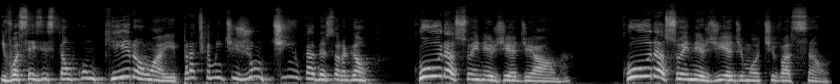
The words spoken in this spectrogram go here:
E vocês estão com Kiron aí, praticamente juntinho, cabeça do dragão. Cura a sua energia de alma. Cura a sua energia de motivação.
